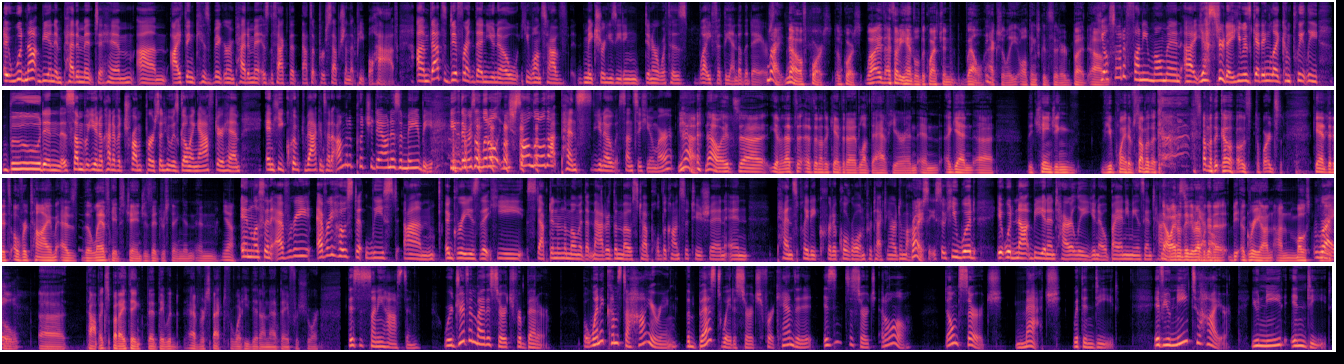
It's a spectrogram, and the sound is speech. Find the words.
it would not be an impediment to him. Um, I think his bigger impediment is the fact that that's a perception that people have. Um, that's different than you know he wants to have make sure he's eating dinner with his wife at the end of the day or something. Right. No, of course. Of course. Well, I, I thought he handled the question well, actually, all things considered. But um, He also had a funny moment uh, yesterday. He was getting like completely booed, and some you know kind of a Trump person who was going after him, and he quipped back and said, "I'm going to put you down as a maybe." He, there was a little, you saw a little of that Pence, you know, sense of humor. yeah, no, it's uh, you know that's that's another candidate I'd love to have here, and and again, uh, the changing viewpoint of some of the some of the co-hosts towards candidates over time as the landscapes change is interesting, and and yeah, And listen, every every host at least um, agrees that he stepped in in the moment that mattered the most to uphold the Constitution, and Pence played a critical role in protecting our democracy. So he would it would not be an entirely you know by any means antagonistic. no, I don't think they're ever going to agree on on most Right. political uh, topics, but I think that they would have respect for what he did on that day for sure. This is Sunny Hostin. We're driven by the search for better. But when it comes to hiring, the best way to search for a candidate isn't to search at all. Don't search, match with Indeed. If you need to hire, you need Indeed.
